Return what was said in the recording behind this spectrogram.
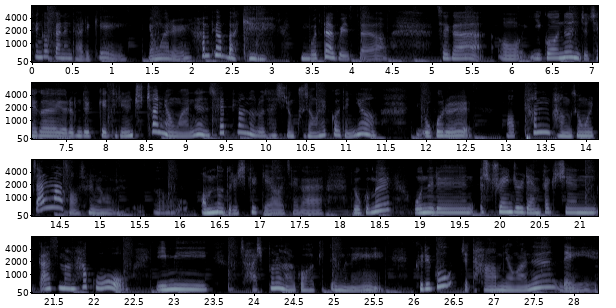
생각과는 다르게 영화를 한 편밖에 못 하고 있어요. 제가 어 이거는 이제 제가 여러분들께 드리는 추천 영화는 3 편으로 사실은 구성을 했거든요. 요거를 어 편 방송을 잘라서 설명을 어 업로드를 시킬게요. 제가 녹음을 오늘은 Stranger Than Fiction까지만 하고 이미 40 분은 나올 것 같기 때문에 그리고 이제 다음 영화는 내일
